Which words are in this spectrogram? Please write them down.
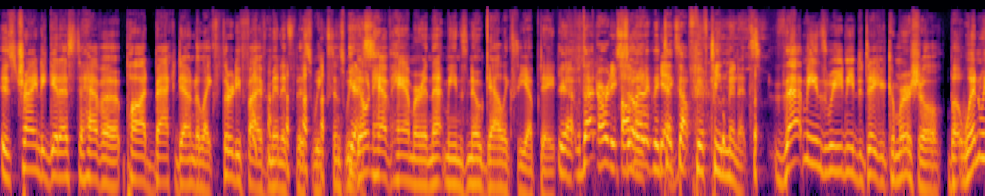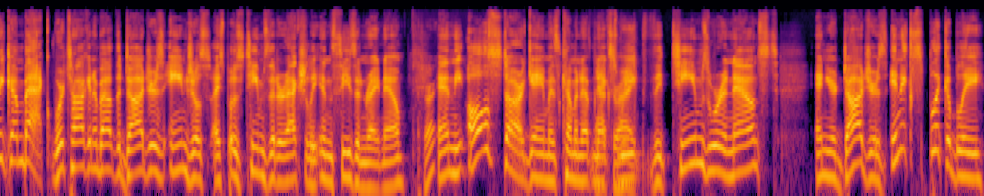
is trying to get us to have a pod back down to like 35 minutes this week since we Yes. don't have Hammer, and that means no Galaxy update. Yeah, that already So- automatically yeah. takes out 15 minutes. That means we need to take a commercial. But when we come back, we're talking about the Dodgers, Angels, I suppose teams that are actually in season right now. right. And the All Star game is coming up next right. week. The teams were announced, and your Dodgers inexplicably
